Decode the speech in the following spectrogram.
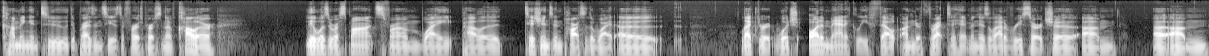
coming into the presidency as the first person of color, there was a response from white politicians and parts of the white uh, electorate, which automatically felt under threat to him. And there's a lot of research uh, um, uh, um,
